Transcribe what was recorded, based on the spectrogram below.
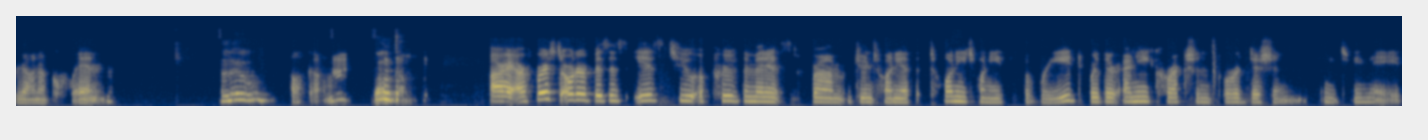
Brianna Quinn. Hello. Welcome. Welcome. All right, our first order of business is to approve the minutes from June 20th, 2023. Were there any corrections or additions that need to be made?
